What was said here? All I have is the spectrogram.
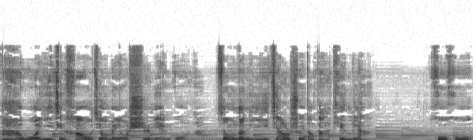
啊，我已经好久没有失眠过了，总能一觉睡到大天亮。呼呼，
